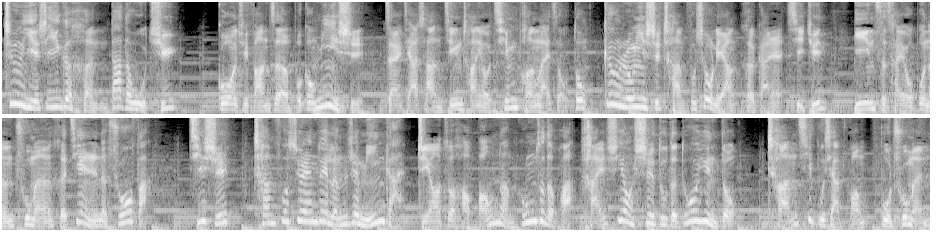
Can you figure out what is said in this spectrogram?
这也是一个很大的误区。过去房子不够密实，再加上经常有亲朋来走动，更容易使产妇受凉和感染细菌，因此才有不能出门和见人的说法。其实，产妇虽然对冷热敏感，只要做好保暖工作的话，还是要适度的多运动。长期不下床、不出门，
